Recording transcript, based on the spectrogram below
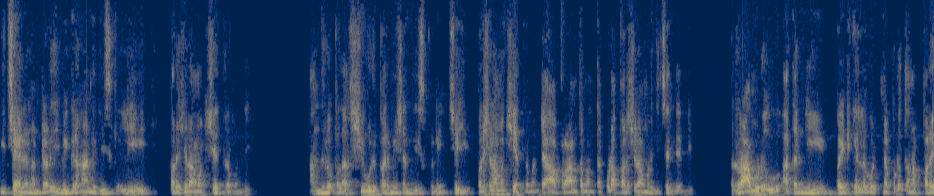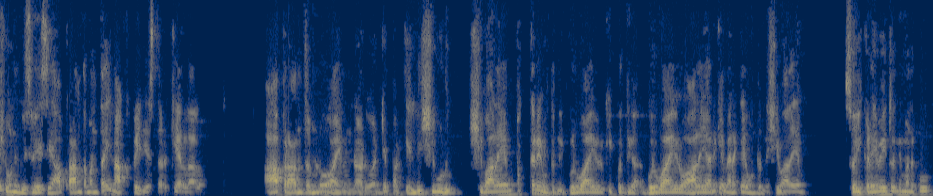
ఇచ్చాయనని అంటాడు. ఈ విగ్రహాన్ని తీసుకెళ్ళి పరశురామ క్షేత్రం ఉంది. అందులోపల శివుడి పర్మిషన్ తీసుకుని చెయ్యి. పరశురామ క్షేత్రం అంటే ఆ ప్రాంతం అంతా కూడా పరశురాముడికి చెందింది. రాముడు అతన్ని బయటికి వెళ్ళగొట్టినప్పుడు తన పరశువుని విసిరేసి ఆ ప్రాంతం అంతా నాకు ఆక్యుపై చేస్తాడు కేరళలో. ఆ ప్రాంతంలో ఆయన ఉన్నాడు అంటే పక్కెళ్ళి శివుడు. శివాలయం పక్కనే ఉంటుంది. గురువాయూరుకి కొద్దిగా గురువాయూరు ఆలయానికి వెనకే ఉంటుంది శివాలయం. సో ఇక్కడ ఏమైతుంది మనకు?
